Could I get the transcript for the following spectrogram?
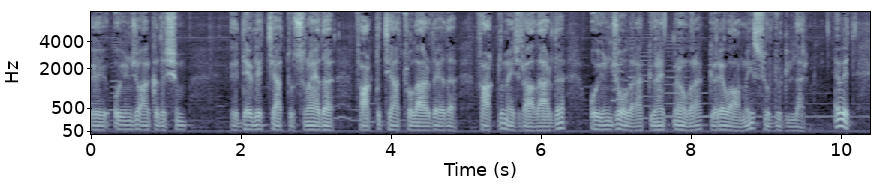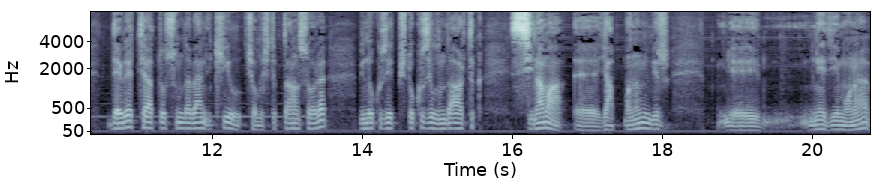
e, oyuncu arkadaşım e, devlet tiyatrosuna ya da farklı tiyatrolarda ya da farklı mecralarda oyuncu olarak, yönetmen olarak görev almayı sürdürdüler. Evet, devlet tiyatrosunda ben iki yıl çalıştıktan sonra 1979 yılında artık sinema e, yapmanın bir e, ne diyeyim ona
